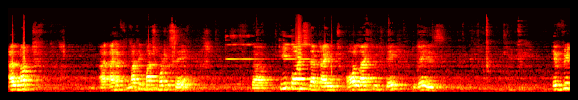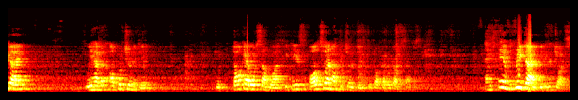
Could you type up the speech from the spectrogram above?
I'll not, I, I have nothing much more to say. The key points that I would all like you to take today is every time we have an opportunity to talk about someone, it is also an opportunity to talk about ourselves. And every time it is a choice.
